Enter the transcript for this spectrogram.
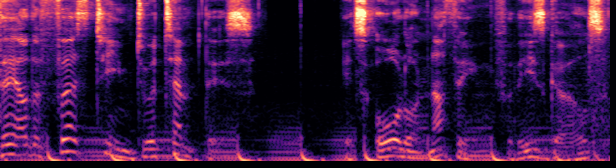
They are the first team to attempt this. It's all or nothing for these girls.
